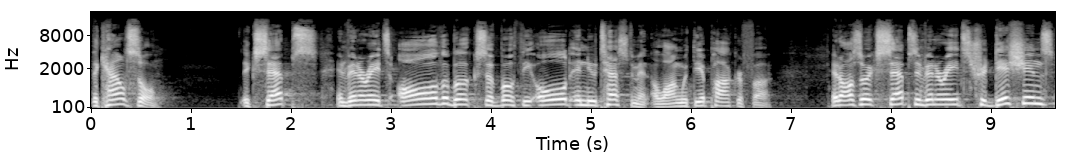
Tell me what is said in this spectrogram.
The council accepts and venerates all the books of both the Old and New Testament, along with the Apocrypha, It also accepts and venerates traditions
